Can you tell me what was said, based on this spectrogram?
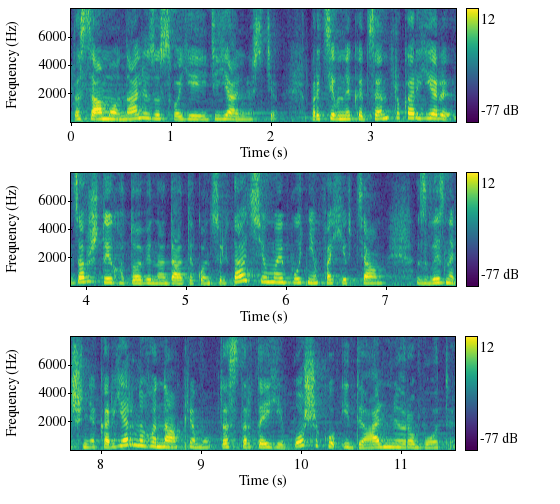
та самоаналізу своєї діяльності. Працівники центру кар'єри завжди готові надати консультацію майбутнім фахівцям з визначення кар'єрного напряму та стратегії пошуку ідеальної роботи.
